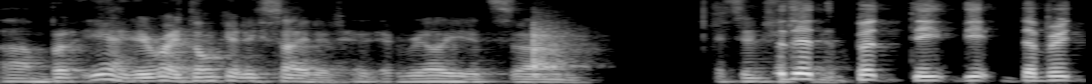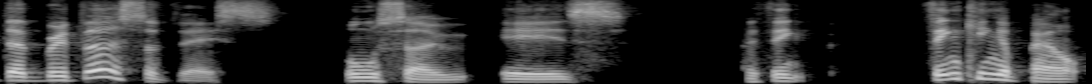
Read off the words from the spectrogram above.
Um, but yeah, you're right. Don't get excited. It, it really, it's, um, it's interesting. But, the, but the, the, the, the reverse of this also is, I think, thinking about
